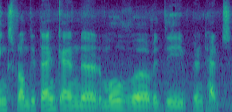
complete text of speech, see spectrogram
inks from the tank and uh, remove uh, with the print heads?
